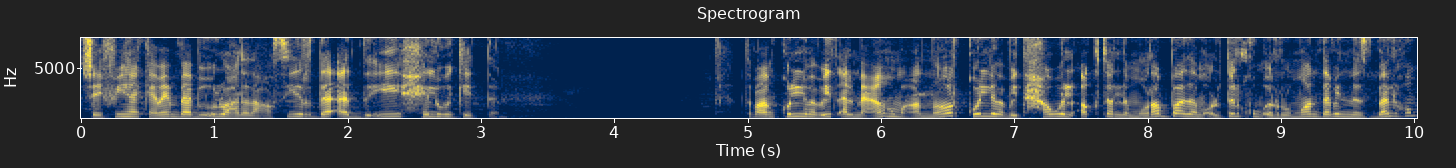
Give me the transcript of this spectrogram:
شايفينها كمان بقى بيقولوا على العصير ده قد إيه حلو جدا. طبعا كل ما بيتقل معاهم على النار كل ما بيتحول أكتر لمربى زي ما قلت لكم الرمان ده بالنسبة لهم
